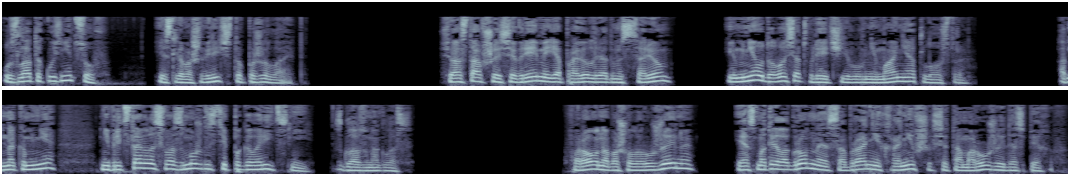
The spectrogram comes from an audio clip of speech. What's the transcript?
у Злата-Кузнецов, если Ваше Величество пожелает. Все оставшееся время я провел рядом с царем, и мне удалось отвлечь его внимание от Лостра. Однако мне не представилось возможности поговорить с ней с глазу на глаз. Фараон обошел оружейную и осмотрел огромное собрание хранившихся там оружия и доспехов.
